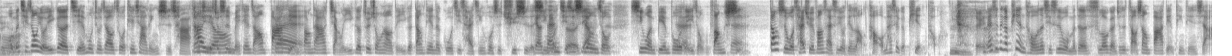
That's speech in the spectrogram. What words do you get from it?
过。我们其中有一个节目就叫做《天下零时差》，它其实就是每天早上八点帮大家讲了一个最重要的一个当天的国际财经或是趋势的新闻，其实是用一种新闻编播的一种方式。当时我采取的方式还是有点老套，我们还是有个片头，嗯、对。但是那个片头呢，其实我们的 slogan 就是早上八点听天下，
